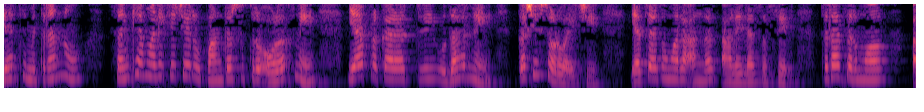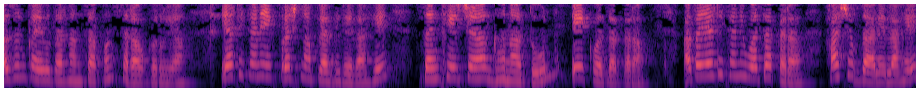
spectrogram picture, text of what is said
विद्यार्थी मित्रांनो संख्या मालिकेचे रूपांतर सूत्र ओळखणे या प्रकारातली उदाहरणे कशी सोडवायची याचा तुम्हाला अंदाज आलेलाच असेल. चला तर मग अजून काही उदाहरणांचा आपण सराव करूया. या ठिकाणी एक प्रश्न आपल्याला दिलेला आहे संख्येच्या घनातून एक वजा करा. आता या ठिकाणी वजा करा हा शब्द आलेला आहे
